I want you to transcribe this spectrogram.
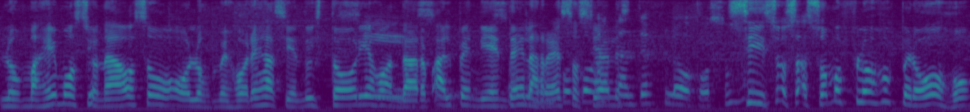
los más emocionados o, los mejores haciendo historias o andar al pendiente de las redes sociales. Bastante flojos. Sí, o sea, somos flojos, pero ojo,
